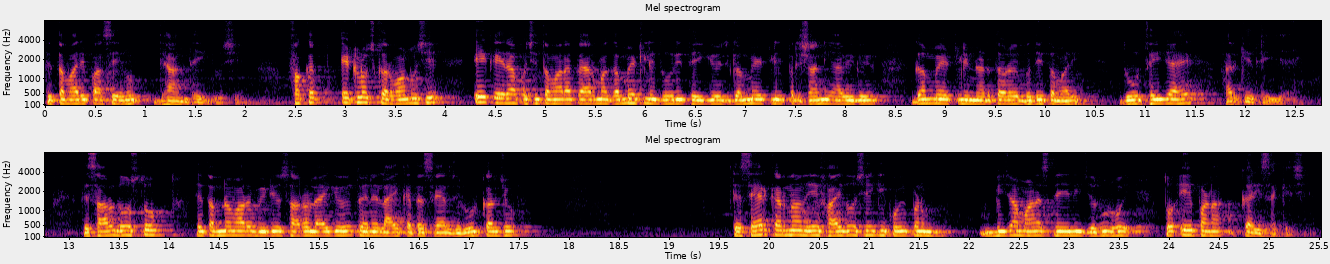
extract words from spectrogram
તે તમારી પાસે એનું ધ્યાન થઈ ગયું છે. ફક્ત એટલું જ કરવાનું છે, એ કર્યા પછી તમારા પ્યારમાં ગમે એટલી દૂરી થઈ ગઈ હોય, ગમે એટલી પરેશાની આવી ગયું ગમે એટલી નડતર હોય, બધી તમારી દૂર થઈ જાય, હરકી થઈ જાય. તે સારો દોસ્તો, જે તમને મારો વીડિયો સારો લાગ્યો હોય તો એને લાઈક અથવા શેર જરૂર કરજો. તે શેર કરનારને એ ફાયદો છે કે કોઈ પણ બીજા માણસને એની જરૂર હોય તો એ પણ કરી શકે છે.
